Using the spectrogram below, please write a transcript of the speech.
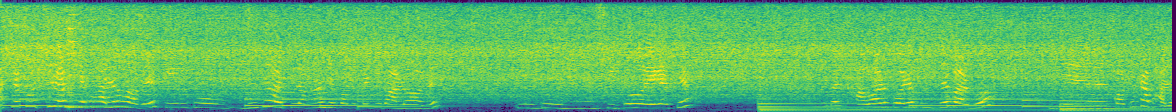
আশা করছিলাম যে ভালো হবে, কিন্তু বুঝতে পারছিলাম না যে কতটা কি ভালো হবে। কিন্তু সিদ্ধ হয়ে গেছে। এবার খাওয়ার পরে বুঝতে পারব যে কতটা ভালো।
